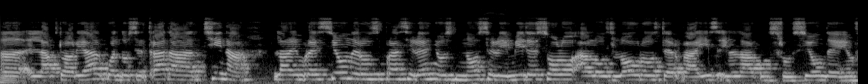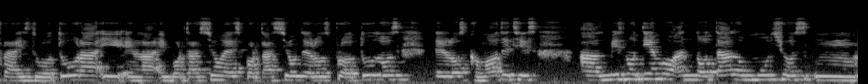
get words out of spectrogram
Ah, en la actualidad, cuando se trata de China, la impresión de los brasileños no se limite solo a los logros del país en la construcción de infraestructura y en la importación y exportación de los productos, de los commodities al mismo tiempo han notado muchos mm,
